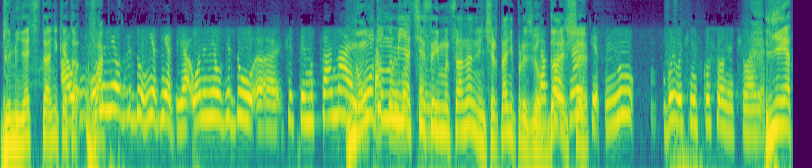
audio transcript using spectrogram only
Для меня Титаник А это... он, он имел в виду, нет, нет, я, он имел в виду э, чисто эмоциональный. Ну вот он на такой меня вот, чисто эмоционально ни черта не произвел. такой, Дальше. знаете, ну, вы очень искушенный человек. Нет,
